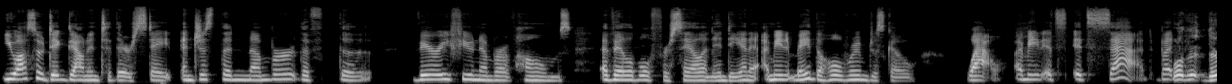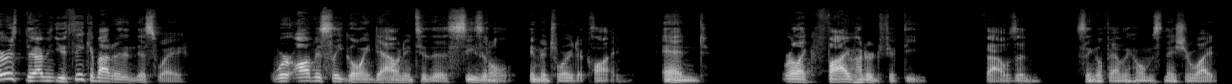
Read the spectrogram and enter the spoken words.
you also dig down into their state and just the number, the, the very few number of homes available for sale in Indiana. I mean, it made the whole room just go, wow. I mean, it's, it's sad, but. Well, there is, I mean, you think about it in this way. We're obviously going down into the seasonal inventory decline and we're like 550,000 single family homes nationwide.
